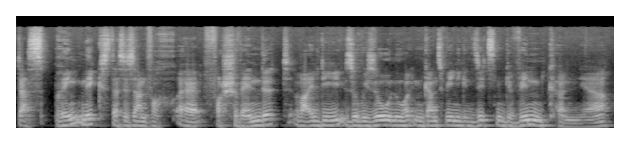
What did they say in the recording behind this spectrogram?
das bringt nichts, das ist einfach äh, verschwendet, weil die sowieso nur in ganz wenigen Sitzen gewinnen können. Ja.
